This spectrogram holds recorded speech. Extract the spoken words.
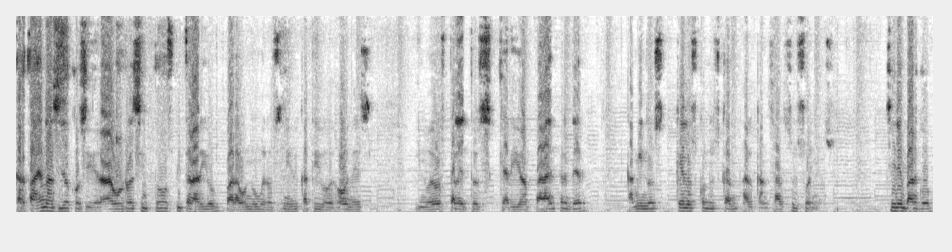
Cartagena ha sido considerada un recinto hospitalario para un número significativo de jóvenes y nuevos talentos que harían para emprender caminos que los conduzcan a alcanzar sus sueños. Sin embargo,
